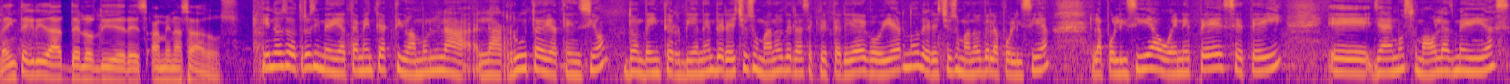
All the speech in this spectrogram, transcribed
la integridad de los líderes amenazados y nosotros inmediatamente activamos la, ruta de atención donde intervienen derechos humanos de la Secretaría de Gobierno, derechos humanos de la policía, la policía, UNP, CTI. Eh, ya hemos tomado las medidas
